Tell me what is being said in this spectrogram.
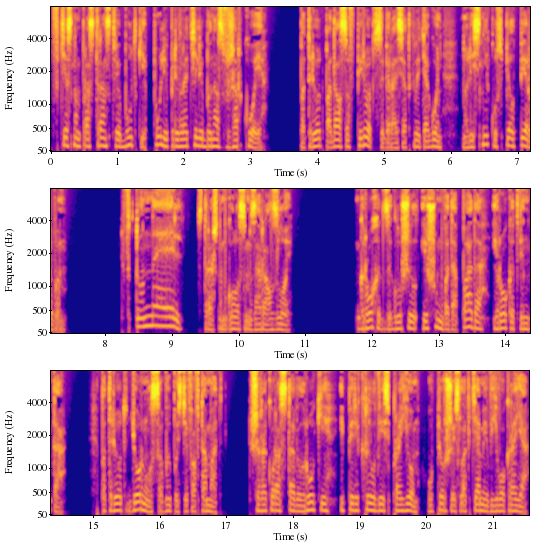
В тесном пространстве будки пули превратили бы нас в жаркое. Патриот подался вперед, собираясь открыть огонь, но лесник успел первым. «В туннель!» — страшным голосом заорал злой. Грохот заглушил и шум водопада, и рокот винта. Патриот дернулся, выпустив автомат. Широко расставил руки и перекрыл весь проем, упершись локтями в его края.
